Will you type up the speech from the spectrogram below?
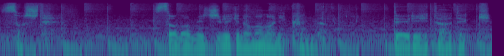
そしてその導きのままに組んだデリーターデッキ。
